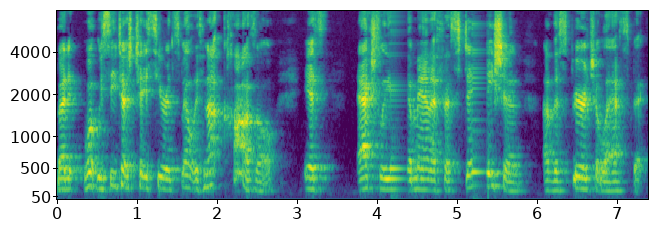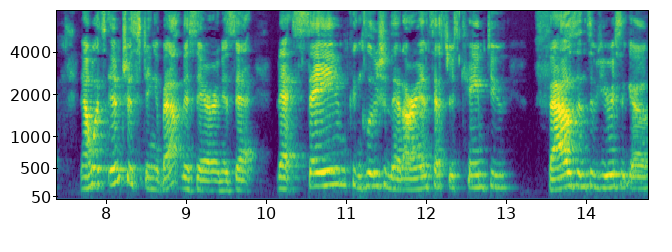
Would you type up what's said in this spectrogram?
But what we see, touch, taste, hear, and smell is not causal. It's actually a manifestation of the spiritual aspect. Now, what's interesting about this, Aaron, is that that same conclusion that our ancestors came to thousands of years ago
